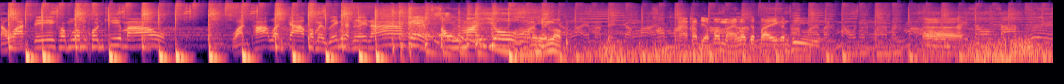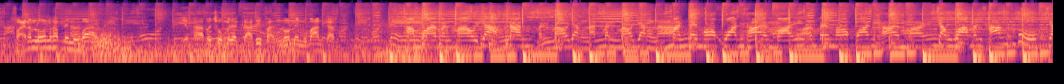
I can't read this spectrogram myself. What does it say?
สวัสดีขมวมคนขี้เมา วันพระวันเจ้าก็ไม่เว้นกันเลยนะ เก็บส่งไม่อยู่ไม่เห็นหรอกอ่าครับเดี๋ยวเป้าหมายเราจะไปกันที่อ่า ฝ่ายน้ำล้นครับในหมู่บ้าน เดี๋ยวพาไปชมบรรยากาศที่ฝ่ายน้ำล้นในหมู่บ้านกันทำไมมันเมาอย่างนั้น มันเมาอย่างนั้น มันเมาอย่างนั้น มันเป็นเพราะควันใช่ไหม มันเป็นเพราะควันใช่ไหม จังหวะมันทั้งถูกใจ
